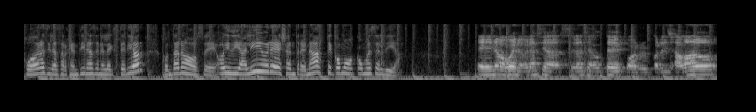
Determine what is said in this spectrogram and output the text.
jugadoras y las argentinas en el exterior. Contanos, eh, hoy día libre, ya entrenaste, ¿cómo, cómo es el día? no, bueno, gracias, gracias a ustedes por, por el llamado.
